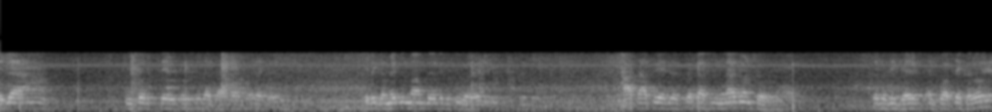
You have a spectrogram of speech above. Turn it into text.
એટલે આ ઉપર છે ઉપર બધા ગાડા કરે. એટલે ગમે તેનું નામ દે એટલે કશું કરે આ તાપી એટલે પ્રકાશ ના જાણશો તો બધી ઘેર પોતે ખરો એ?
